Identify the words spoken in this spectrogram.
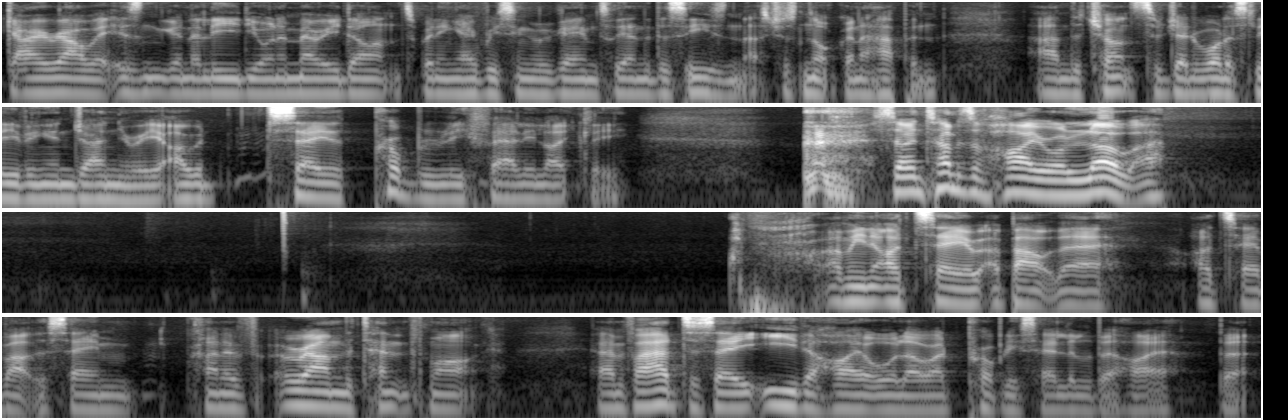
Gary Rowett isn't going to lead you on a merry dance, winning every single game to the end of the season. That's just not going to happen. And the chance of Jed Wallace leaving in January, I would say, is probably fairly likely. so, in terms of higher or lower, I mean, I'd say about there. I'd say about the same, kind of around the tenth mark. Um, if I had to say either higher or lower, I'd probably say a little bit higher, but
